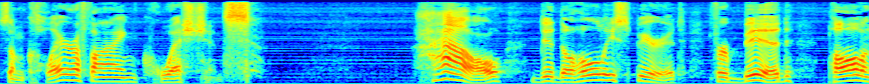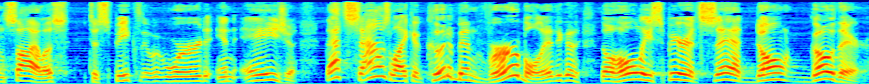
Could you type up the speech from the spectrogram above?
some clarifying questions. How did the Holy Spirit forbid Paul and Silas to speak the word in Asia. That sounds like it could have been verbal. It, the Holy Spirit said, "Don't go there."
